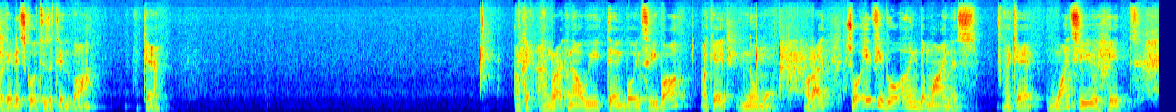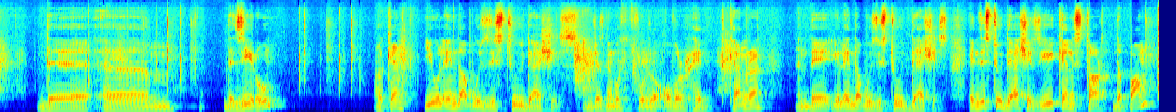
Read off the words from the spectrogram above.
okay let's go to the 10 bar. Okay. Okay and right now we 10.3 bar. Okay no more. All right? So if you go in the minus okay once you hit the um, the zero okay you will end up with these two dashes. I'm just gonna put it for the overhead camera and there you'll end up with these two dashes. In these two dashes you can start the pump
